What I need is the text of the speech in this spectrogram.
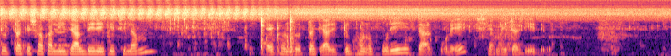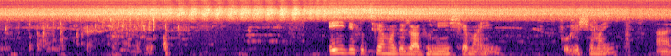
দুধটাকে সকালে জাল দিয়ে রেখেছিলাম। এখন দুধটাকে আর একটু ঘন করে তারপরে সেমাইটা দিয়ে দেব। এই যে হচ্ছে আমাদের রাঁধুনি সেমাই কোলের সেমাই, আর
